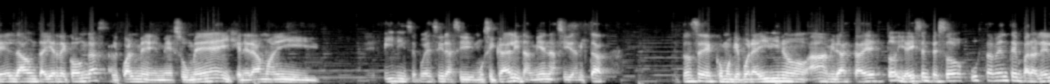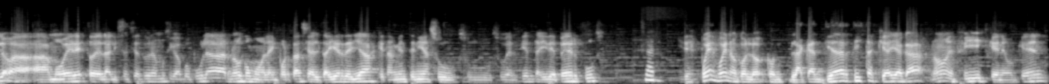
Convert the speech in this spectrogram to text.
Él daba un taller de congas al cual me, me sumé y generamos ahí eh, feeling, se puede decir así, musical y también así de amistad. Entonces, como que por ahí vino, ah, mirá, está esto, y ahí se empezó justamente en paralelo a, a mover esto de la licenciatura en música popular, ¿no? Como la importancia del taller de jazz, que también tenía su, su, su vertiente ahí de percus. Claro. Y después, bueno, con, lo- con la cantidad de artistas que hay acá, ¿no? En Fisque, en Neuquén,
